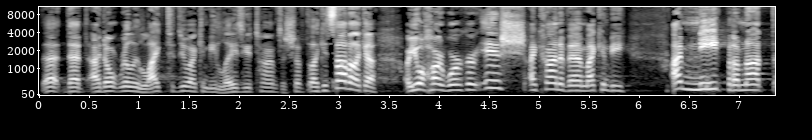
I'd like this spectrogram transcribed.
that, that I don't really like to do, I can be lazy at times. I shove, like, it's not like a, are you a hard worker? Ish. I kind of am. I can be, I'm neat, but I'm not,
